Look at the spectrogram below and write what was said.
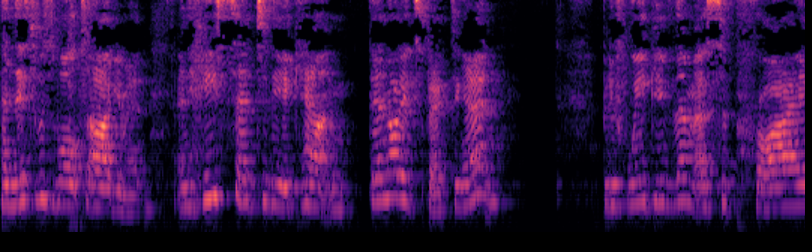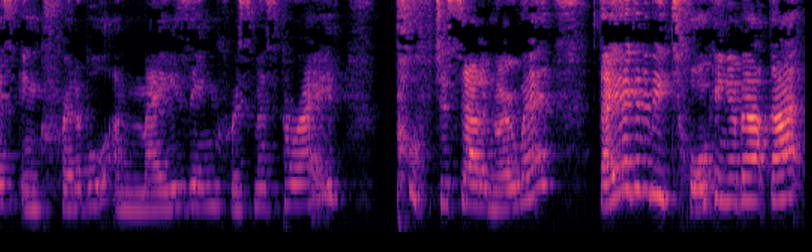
And this was Walt's argument. And he said to the accountant, they're not expecting it. But if we give them a surprise, incredible, amazing Christmas parade, poof, just out of nowhere, they are going to be talking about that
